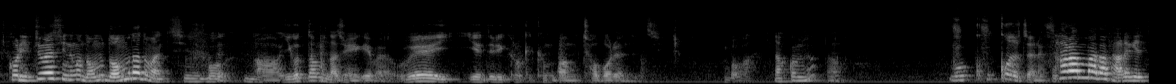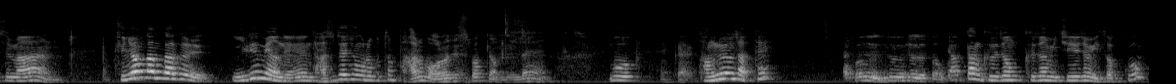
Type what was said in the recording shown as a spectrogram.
그걸 입증할 수 있는 건 너무 너무나도 많지. 뭐 음. 아 이것도 한번 나중에 얘기해봐요. 왜 이- 얘들이 그렇게 금방 져버렸는지. 뭐가 낙검수? 뭐쿡 꺼졌잖아요. 쿡. 사람마다 다르겠지만 균형 감각을 잃으면은 다수 대중으로부터 바로 멀어질 수밖에 없는데 뭐 그러니까 강요연 사태 저는 긍정적이었다고. 약간 그점그 점이 지점이 있었고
